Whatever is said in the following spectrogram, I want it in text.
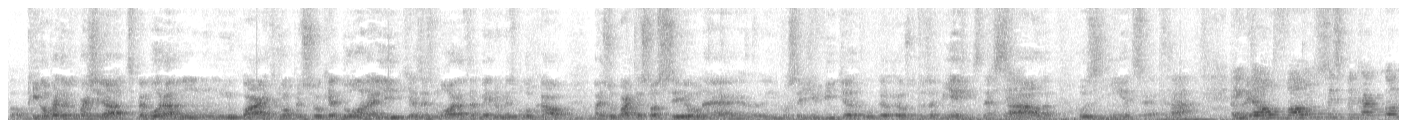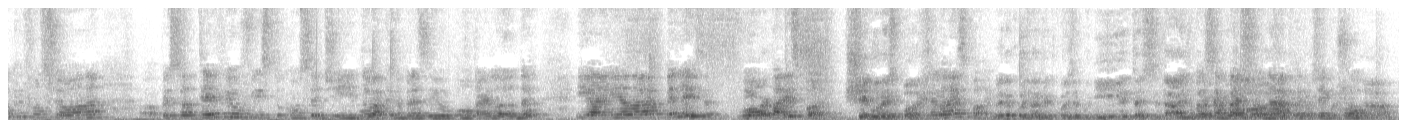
Bom. O que é um apartamento compartilhado? Você vai morar num, num- em um quarto de uma pessoa que é dona ali, que às vezes mora também no mesmo local, Uhum. mas o quarto é só seu, né? E você divide a- o- os outros ambientes, né? Sim. Sala, cozinha, etc. Tá. Tá bem? Então vamos explicar como que funciona. A pessoa teve o visto concedido Boa. aqui no Brasil ou na Irlanda. E aí ela, beleza, vou para a Espanha. Chegou na Espanha. Chegou na Espanha. Primeira coisa vai ver coisa bonita, cidade Vai se maravilhosa, apaixonar, vai porque não se tem apaixonar.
